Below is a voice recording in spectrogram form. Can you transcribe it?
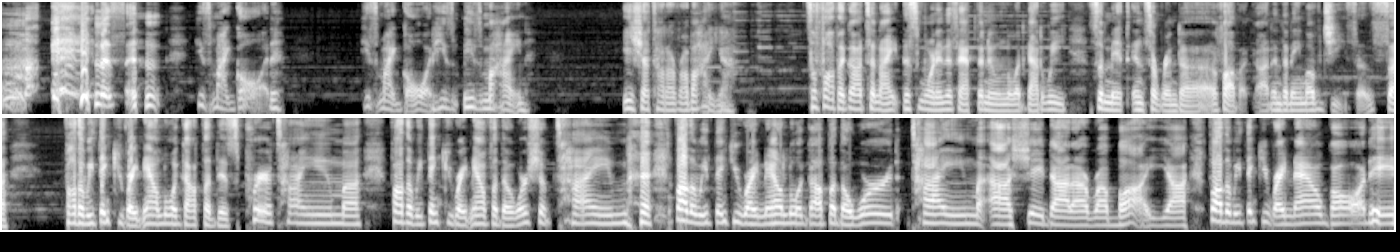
Listen, He's my God. He's my God. He's He's mine. Eh, Ishatara Rabaya. So, Father God, tonight, this morning, this afternoon, Lord God, we submit and surrender, Father God, in the name of Jesus. Father, we thank you right now, Lord God, for this prayer time. Uh, Father, we thank you right now for the worship time. Father, we thank you right now, Lord God, for the word time. Ah, Rabaya. Father, we thank you right now, God, eh,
